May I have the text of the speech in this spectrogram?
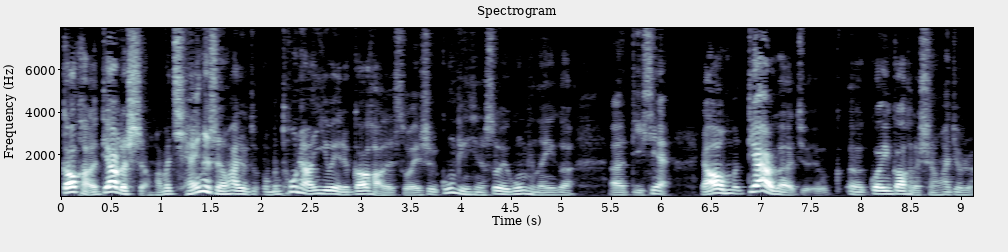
高考的第二个神话嘛，前一个神话就是我们通常意味着高考的所谓是公平性、社会公平的一个呃底线。然后我们第二个就呃关于高考的神话就是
